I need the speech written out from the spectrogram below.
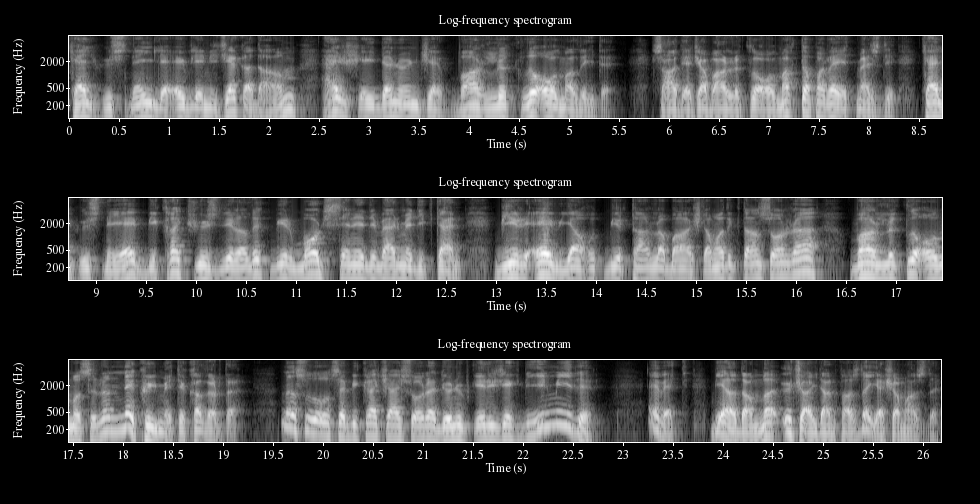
Kel Hüsne ile evlenecek adam her şeyden önce varlıklı olmalıydı. Sadece varlıklı olmak da para etmezdi. Kel Hüsne'ye birkaç yüz liralık bir borç senedi vermedikten, bir ev yahut bir tarla bağışlamadıktan sonra varlıklı olmasının ne kıymeti kalırdı? Nasıl olsa birkaç ay sonra dönüp gelecek değil miydi? Evet, bir adamla üç aydan fazla yaşamazdı.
